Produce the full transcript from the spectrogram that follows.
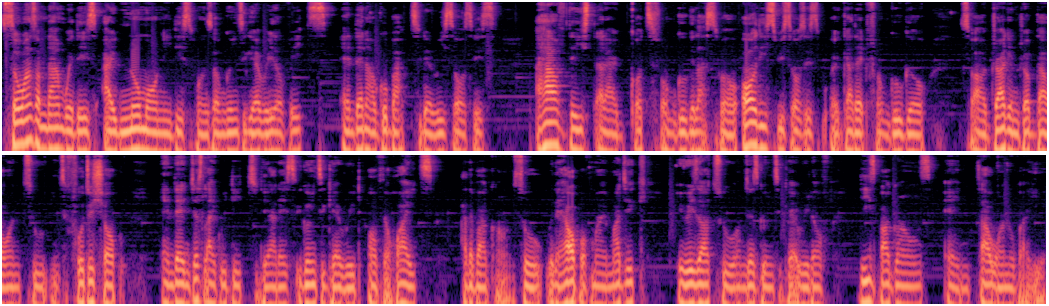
So once I'm done with this, I no more need this one. So I'm going to get rid of it and then I'll go back to the resources. I have this that I got from Google as well. All these resources were gathered from Google. So I'll drag and drop that one to into Photoshop. And then just like we did to the others, we're going to get rid of the whites at the background. So with the help of my magic eraser tool, I'm just going to get rid of these backgrounds and that one over here.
